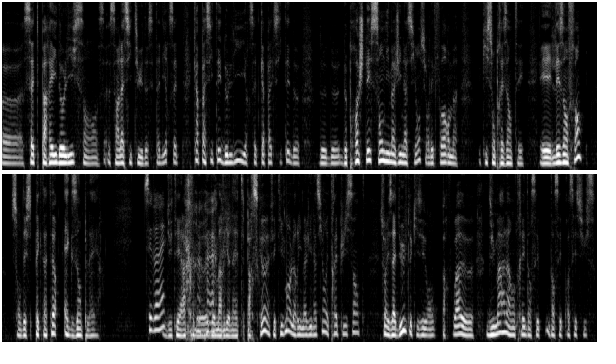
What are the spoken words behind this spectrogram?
euh, cette pareidolie sans, sans lassitude, c'est-à-dire cette capacité de lire, cette capacité de, de, projeter son imagination sur les formes qui sont présentées. Et les enfants sont des spectateurs exemplaires. C'est vrai? Du théâtre de, marionnettes, parce que effectivement leur imagination est très puissante. Ce sont les adultes qui ont parfois euh, du mal à entrer dans ces, dans ces processus.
